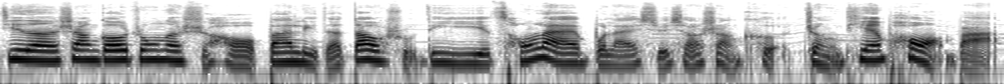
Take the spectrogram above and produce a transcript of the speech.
记得上高中的时候，班里的倒数第一从来不来学校上课，整天泡网吧。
